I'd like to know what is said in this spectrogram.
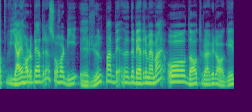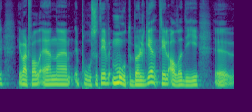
at jeg har det bedre, så har de rundt meg det bedre med meg, og da tror jeg vi lager i hvert fall en uh, positiv motbølge til alle de uh,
